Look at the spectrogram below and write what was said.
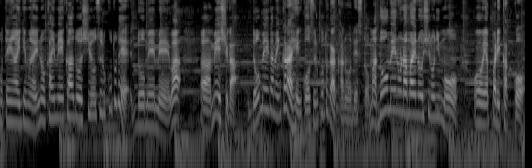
補填アイテム内の解明カードを使用することで、同盟名は、あ名手が同盟画面から変更することが可能ですと。まあ、同盟の名前の後ろにも、やっぱりカッコ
